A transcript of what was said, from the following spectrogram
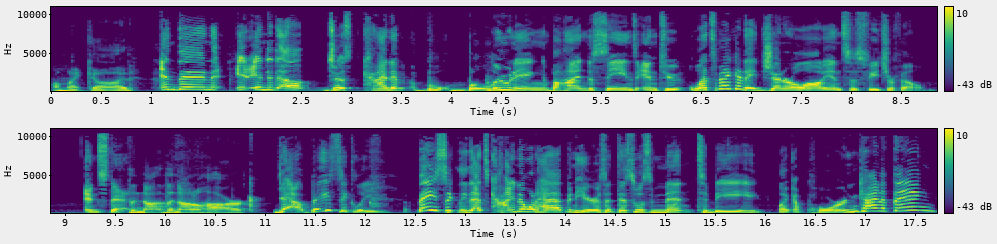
Oh my god. And then it ended up just kind of b- ballooning behind the scenes into let's make it a general audience's feature film instead. the not the Nanoha arc. yeah, basically. Basically, that's kind of what happened here is that this was meant to be like a porn kind of thing.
